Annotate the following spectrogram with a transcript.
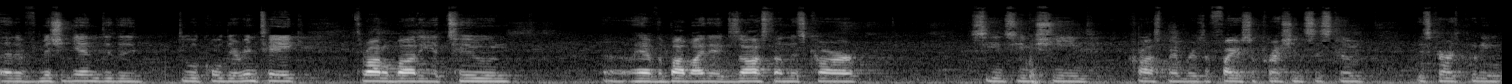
out of Michigan did the dual cold air intake, throttle body, a tune. Uh, I have the Bob Ida exhaust on this car, CNC machined cross members, a fire suppression system. This car is putting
